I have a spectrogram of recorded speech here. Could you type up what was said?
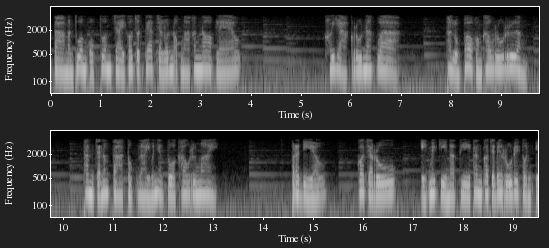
ำตามันท่วมอกท่วมใจเขาจนแทบจะล้นออกมาข้างนอกแล้วเขาอยากรู้นักว่า ถ้าหลวงพ่อของเขารู้เรื่อง ท่านจะน้ำตาตกในเหมือนอย่างตัวเขาหรือไม่ ประเดี๋ยว ก็จะรู้ อีกไม่กี่นาทีท่านก็จะได้รู้ด้วยตนเอ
